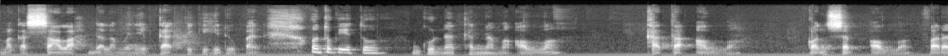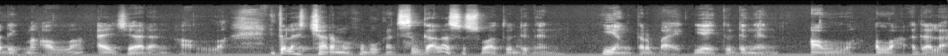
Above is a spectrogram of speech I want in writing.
maka salah dalam menyikapi kehidupan. Untuk itu, gunakan nama Allah, kata Allah, konsep Allah, paradigma Allah, ajaran Allah. Itulah cara menghubungkan segala sesuatu dengan yang terbaik, yaitu dengan Allah. Allah adalah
